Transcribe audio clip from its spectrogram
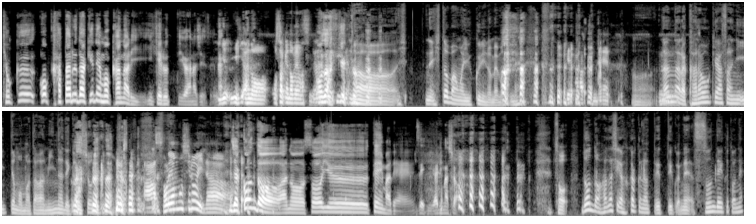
曲を語るだけでもかなりいけるっていう話ですよね。いいあの、お酒飲めますね。お酒 ね、一晩はゆっくり飲めますね。出ますね。うんなんならカラオケ屋さんに行ってもまたみんなで合唱できるかもしれない。あ、それ面白いな。じゃあ今度、あの、そういうテーマでぜひやりましょう。そう、どんどん話が深くなってっていうかね、進んでいくとね、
